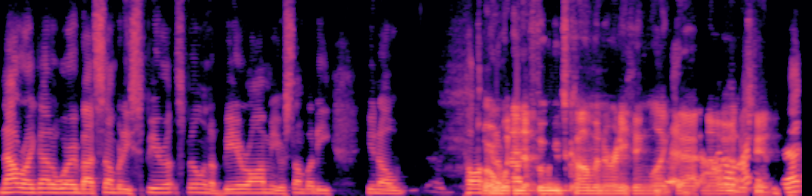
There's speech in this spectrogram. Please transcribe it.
Now I got to worry about somebody spear, spilling a beer on me or somebody, you know, talking or when the food's coming or anything like Yeah, that. No, I, don't- understand. do that.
